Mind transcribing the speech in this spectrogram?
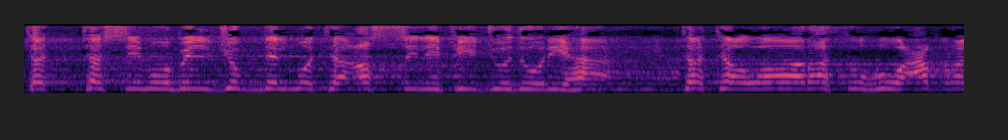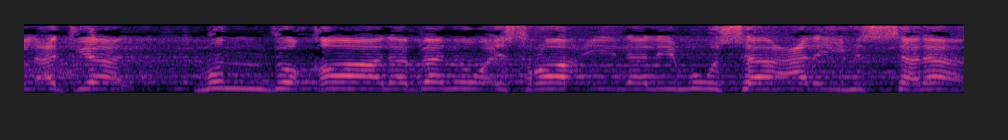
تتسم بالجبن المتأصل في جذورها تتوارثه عبر الأجيال. منذ قال بنو إسرائيل لموسى عليه السلام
